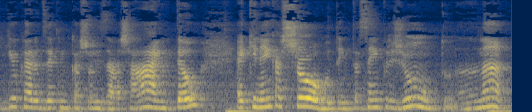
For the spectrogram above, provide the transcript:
O que eu quero dizer com cachorrizar? Achar, ah, então é que nem cachorro, tem que estar sempre junto, nananã.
